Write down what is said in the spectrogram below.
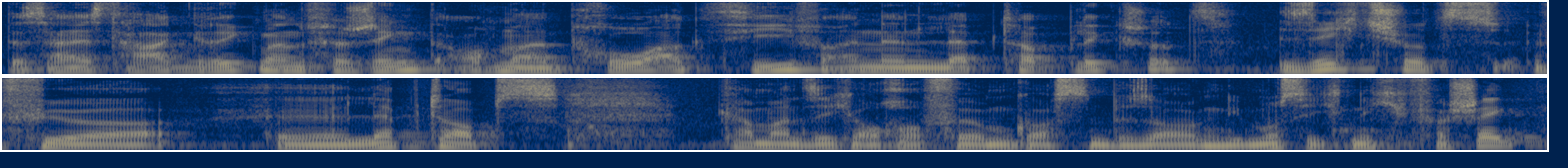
Das heißt, Hagen Riegmann verschenkt auch mal proaktiv einen Laptop-Blickschutz? Sichtschutz für äh, Laptops kann man sich auch auf Firmenkosten besorgen. Die muss ich nicht verschenken.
